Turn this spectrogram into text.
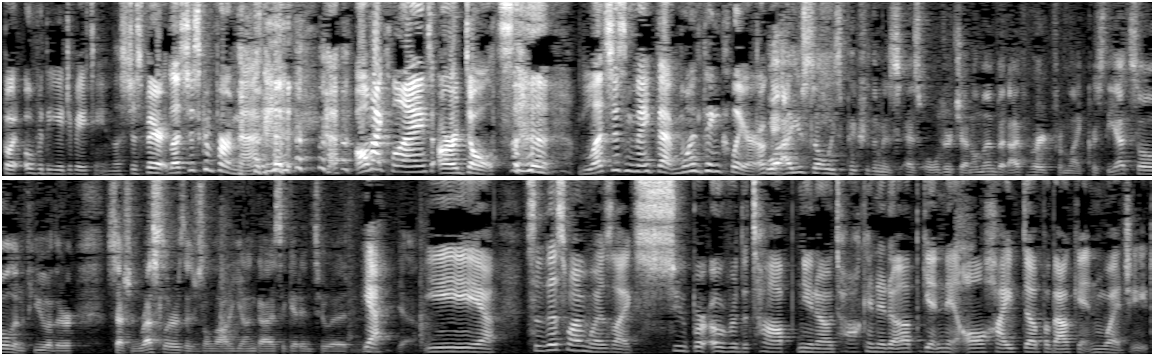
but over the age of eighteen. Let's just ver- let's just confirm that. All my clients are adults. let's just make that one thing clear. Okay. Well, I used to always picture them as, as older gentlemen, but I've heard from like Christy Etzold and a few other session wrestlers. There's a lot of young guys that get into it. Yeah. yeah. Yeah. So this one was like super over the top, you know, talking it up, getting it all hyped up about getting wedgied.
